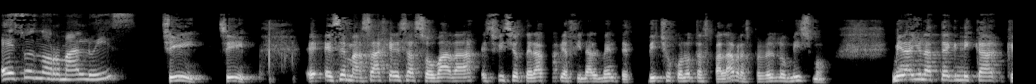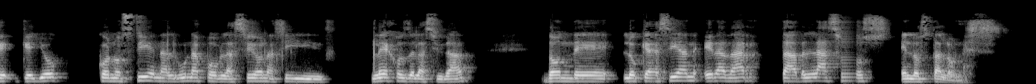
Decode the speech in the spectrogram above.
¿Eso es normal, Luis? Sí, sí. E, ese masaje, esa sobada, es fisioterapia finalmente, dicho con otras palabras, pero es lo mismo. Mira, hay una técnica que, que yo conocí en alguna población así lejos de la ciudad, donde lo que hacían era dar tablazos en los talones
